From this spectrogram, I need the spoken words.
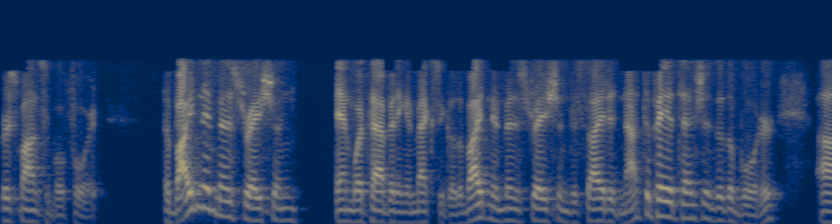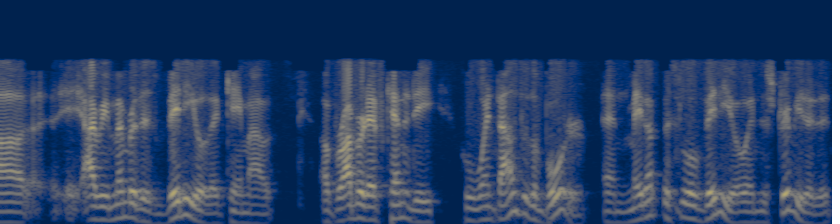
responsible for it. The Biden administration and what's happening in Mexico. The Biden administration decided not to pay attention to the border. Uh, I remember this video that came out of Robert F. Kennedy who went down to the border and made up this little video and distributed it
